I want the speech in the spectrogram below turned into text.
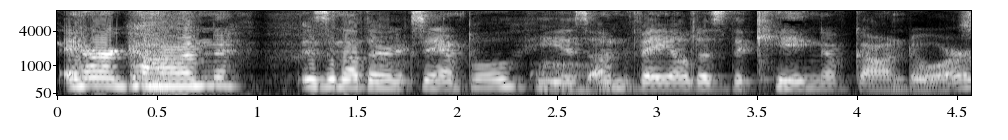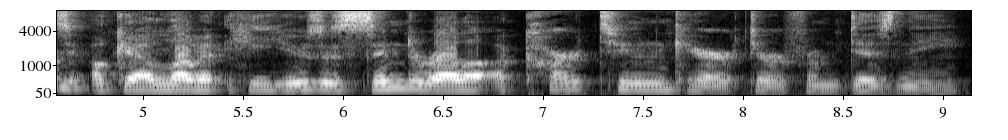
Aragorn is another example. He is unveiled as the king of Gondor. okay, I love it. He uses Cinderella, a cartoon character from Disney,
